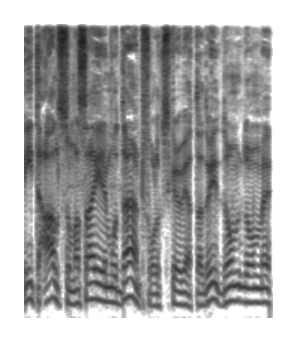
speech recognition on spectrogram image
Det är inte alls så. Masai är modernt folk ska du veta. De, de, de,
